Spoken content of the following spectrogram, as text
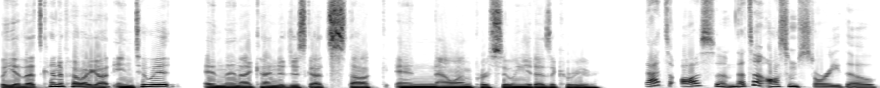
But yeah, that's kind of how I got into it. And then I kind of just got stuck, and now I'm pursuing it as a career. That's awesome. That's an awesome story, though.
